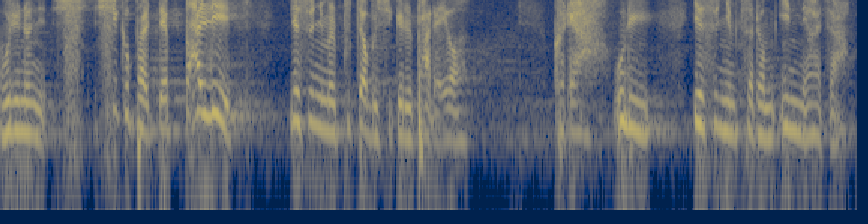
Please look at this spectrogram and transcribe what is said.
우리는 시, 시급할 때 빨리 예수님을 붙잡으시기를 바래요. 그래야 우리 예수님처럼 인내하자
